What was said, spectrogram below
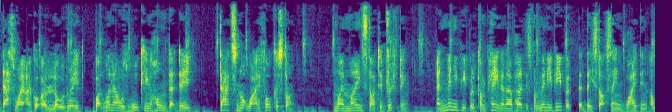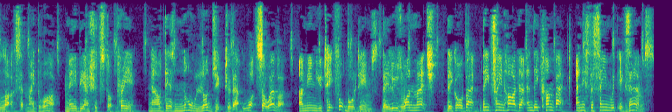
That's why I got a lower grade. But when I was walking home that day, that's not what I focused on. My mind started drifting. And many people complain, and I've heard this from many people, that they start saying, why didn't Allah accept my dua? Maybe I should stop praying. Now there's no logic to that whatsoever. I mean, you take football teams, they lose one match, they go back, they train harder and they come back. And it's the same with exams.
